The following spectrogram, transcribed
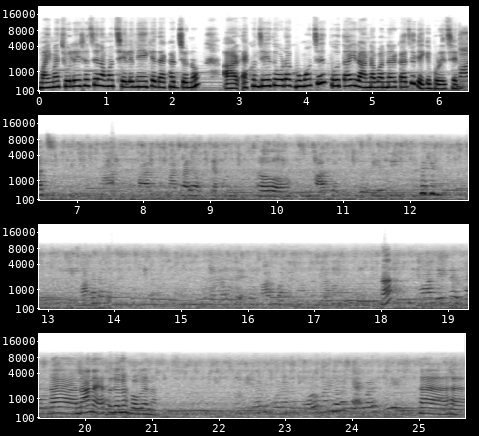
মাইমা চলে এসেছেন আমার ছেলে মেয়েকে দেখার জন্য আর এখন যেহেতু ওরা ঘুমোচ্ছে তো তাই রান্না বান্নার কাজে লেগে পড়েছেন হ্যাঁ হ্যাঁ না না এতজনের হবে না হ্যাঁ হ্যাঁ।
